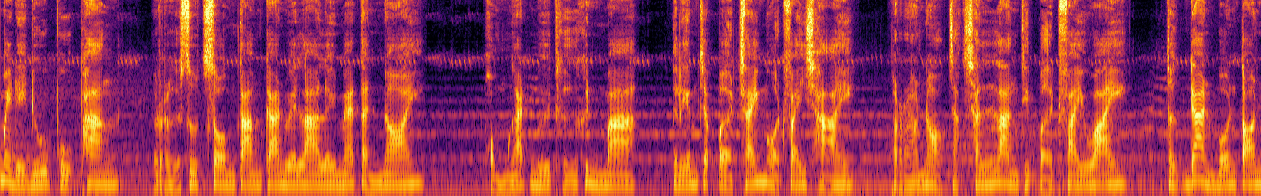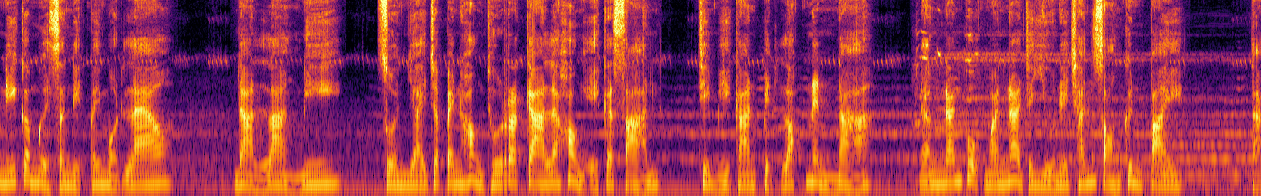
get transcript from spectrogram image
ไม่ได้ดูผุพัง หรือสุดโทมตามการเวลาเลยแม้แต่น้อย ผมงัดมือถือขึ้นมา เตรียมจะเปิดใช้โหมดไฟฉาย เพราะนอกจากชั้นล่างที่เปิดไฟไว้ ตึกด้านบนตอนนี้ก็มืดสนิทไปหมดแล้ว ด้านล่างนี้ ส่วนใหญ่จะเป็นห้องธุรการและห้องเอกสารที่มีการปิดล็อกแน่นหนา ดังนั้นพวกมันน่าจะอยู่ในชั้นสองขึ้นไป แต่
